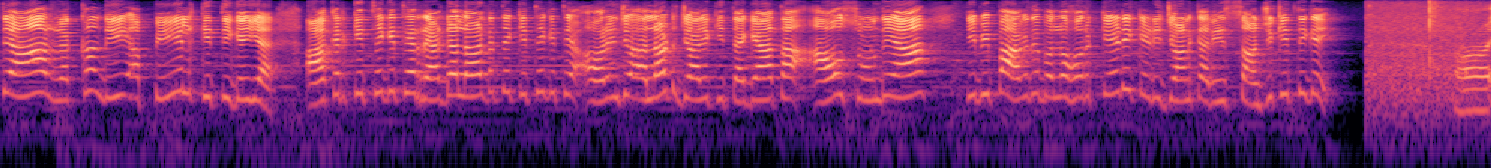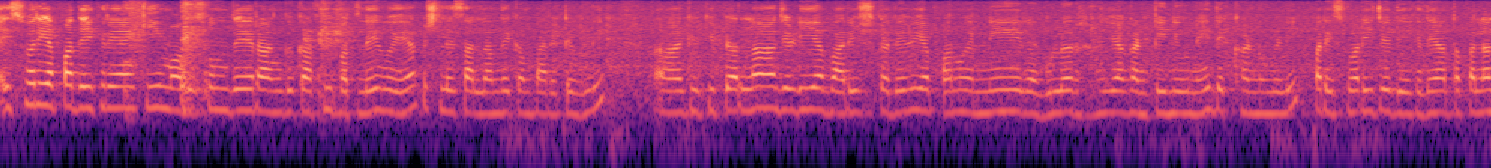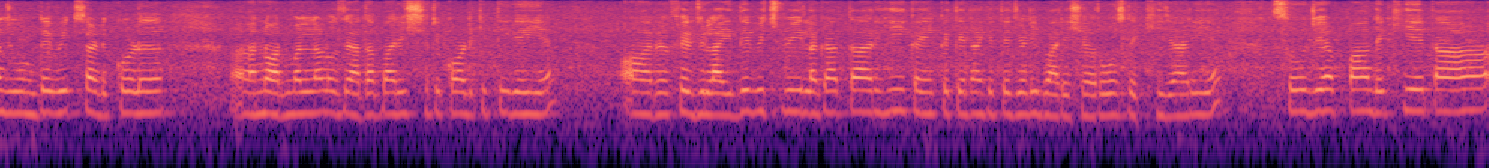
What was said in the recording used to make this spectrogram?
ਧਿਆਨ ਰੱਖਣ ਦੀ ਅਪੀਲ ਕੀਤੀ ਗਈ ਹੈ। ਆਖਰ ਕਿੱਥੇ ਕਿੱਥੇ ਰੈੱਡ ਅਲਰਟ ਤੇ ਕਿੱਥੇ ਕਿੱਥੇ ਔਰੇਂਜ ਅਲਰਟ ਜਾਰੀ ਕੀਤਾ ਗਿਆ, ਤਾਂ ਆਓ ਸੁਣਦੇ ਹਾਂ ਕਿ ਵਿਭਾਗ ਦੇ ਵੱਲੋਂ ਹੋਰ ਕਿਹੜੀ ਕਿਹੜੀ ਜਾਣਕਾਰੀ ਸਾਂਝੀ ਕੀਤੀ ਗਈ। ਇਸ ਵਾਰੀ ਆਪਾਂ ਦੇਖ ਰਹੇ ਹਾਂ ਕਿ ਮੌਨਸੂਨ ਦੇ ਰੰਗ ਕਾਫੀ ਬਦਲੇ ਹੋਏ ਆ ਪਿਛਲੇ ਸਾਲਾਂ ਦੇ ਕੰਪੈਰੀਟਿਵਲੀ ਕਿਉਂਕਿ ਪਹਿਲਾਂ ਜਿਹੜੀ ਆ ਬਾਰਿਸ਼ ਕਦੇ ਵੀ ਆਪਾਂ ਨੂੰ ਇੰਨੀ ਰੈਗੂਲਰ ਜਾਂ ਕੰਟੀਨਿਊ ਨਹੀਂ ਦੇਖਣ ਨੂੰ ਮਿਲੀ, ਪਰ ਇਸ ਵਾਰੀ ਜੇ ਦੇਖਦੇ ਹਾਂ ਤਾਂ ਪਹਿਲਾਂ ਜੂਨ ਦੇ ਵਿੱਚ ਸਾਡੇ ਕੋਲ ਨਾਰਮਲ ਨਾਲੋਂ ਜ਼ਿਆਦਾ ਬਾਰਿਸ਼ ਰਿਕਾਰਡ ਕੀਤੀ ਗਈ ਹੈ। ਔਰ ਫਿਰ ਜੁਲਾਈ ਦੇ ਵਿੱਚ ਵੀ ਲਗਾਤਾਰ ਹੀ ਕਈ ਕਿਤੇ ਨਾ ਕਿਤੇ ਜਿਹੜੀ ਬਾਰਿਸ਼ ਹੈ, ਰੋਜ਼ ਦੇਖੀ ਜਾ ਰਹੀ ਹੈ। ਸੋ ਜੇ ਆਪਾਂ ਦੇਖੀਏ ਤਾਂ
